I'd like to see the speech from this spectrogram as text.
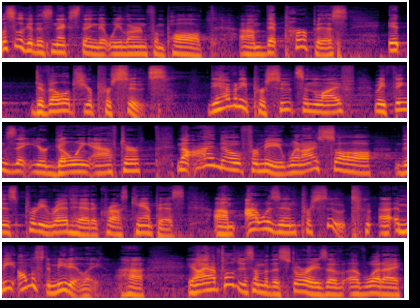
Let's look at this next thing that we learn from Paul um, that purpose, it develops your pursuits. Do you have any pursuits in life? I mean, things that you're going after? Now, I know for me, when I saw this pretty redhead across campus, um, I was in pursuit uh, imme- almost immediately. Uh, you know, and I've told you some of the stories of, of what I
